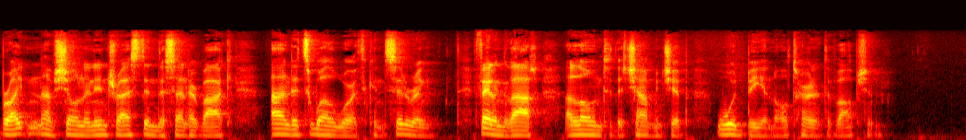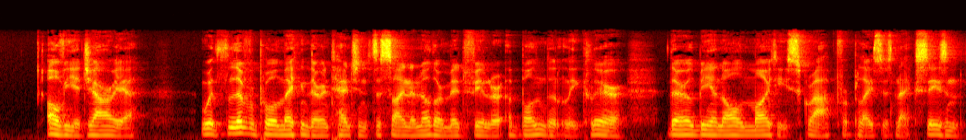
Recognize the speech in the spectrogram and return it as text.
Brighton have shown an interest in the centre back and it's well worth considering. Failing that, a loan to the Championship would be an alternative option. Ejaria. With Liverpool making their intentions to sign another midfielder abundantly clear, there'll be an almighty scrap for places next season.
